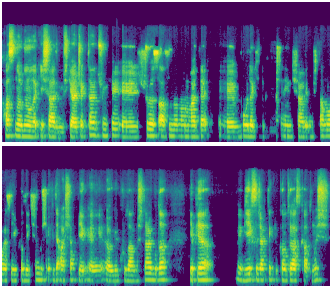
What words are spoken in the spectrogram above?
aslında uygun olarak inşa edilmiş gerçekten. Çünkü e, şurası aslında normalde e, buradaki taştan inşa edilmişti ama orası yıkıldığı için bu şekilde ahşap bir e, örgü kullanmışlar. Bu da yapıya bir sıcaklık bir kontrast katmış.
